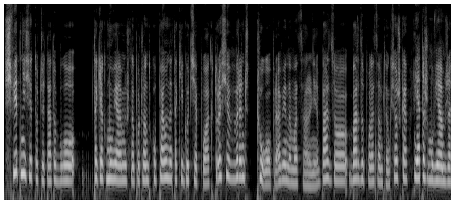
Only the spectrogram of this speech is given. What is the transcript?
Świetnie się to czyta, to było, tak jak mówiłam już na początku, pełne takiego ciepła, które się wręcz czuło prawie namacalnie. Bardzo, bardzo polecam tę książkę. Ja też mówiłam, że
